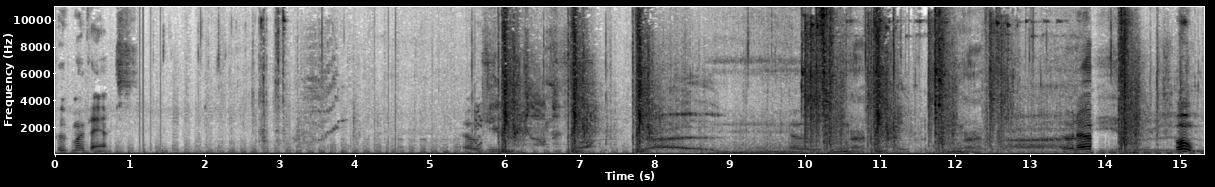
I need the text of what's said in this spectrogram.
Poop my pants. Oh. Come. Oh. Oh no. Oh. oh, oh, oh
